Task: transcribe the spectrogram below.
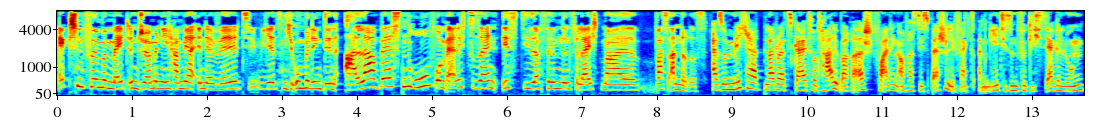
Actionfilme made in Germany haben ja in der Welt jetzt nicht unbedingt den allerbesten Ruf, um ehrlich zu sein. Ist dieser Film denn vielleicht mal was anderes? Also mich hat Blood Red Sky total überrascht, vor allen Dingen auch was die Special Effects angeht. Die sind wirklich sehr gelungen.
